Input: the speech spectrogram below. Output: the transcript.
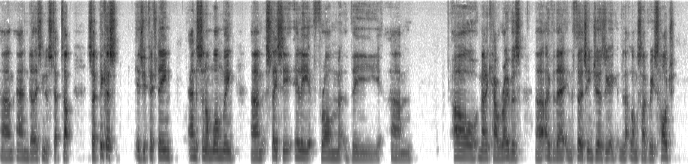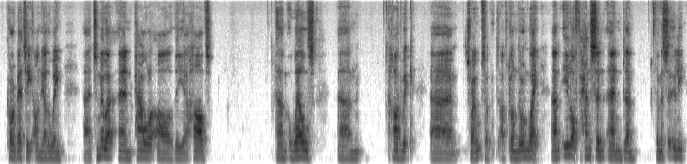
and they seem to have stepped up. So Pickus is your 15 anderson on one wing um, Stacey Ili from the um, oh Manukau Rovers uh, over there in the 13 jersey alongside Reece Hodge. Koroibete on the other wing. Uh, To'omua and Powell are the uh, halves. Um, Wells, um, Hardwick, um, sorry, oops, I've, I've, gone the wrong way. Um, Eloff, Hansen, and um, Uli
